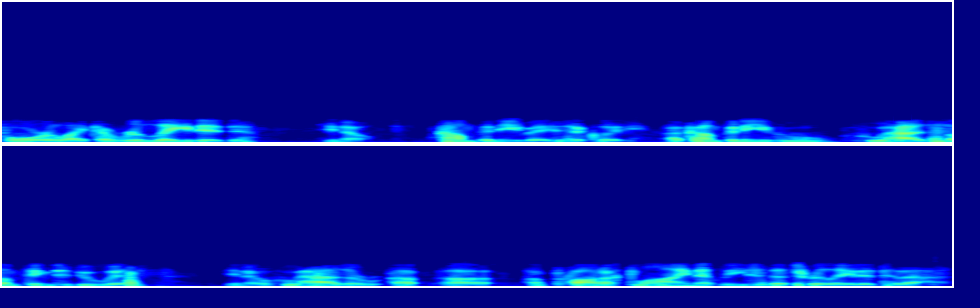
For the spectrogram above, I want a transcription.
for like a related, you know, company basically, a company who who has something to do with, you know, who has a a, a product line at least that's related to that.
